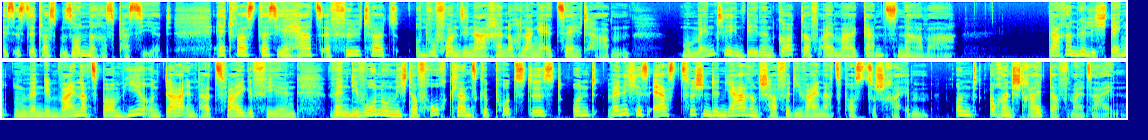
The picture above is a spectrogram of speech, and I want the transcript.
es ist etwas Besonderes passiert. Etwas, das ihr Herz erfüllt hat und wovon sie nachher noch lange erzählt haben. Momente, in denen Gott auf einmal ganz nah war. Daran will ich denken, wenn dem Weihnachtsbaum hier und da ein paar Zweige fehlen, wenn die Wohnung nicht auf Hochglanz geputzt ist und wenn ich es erst zwischen den Jahren schaffe, die Weihnachtspost zu schreiben. Und auch ein Streit darf mal sein.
